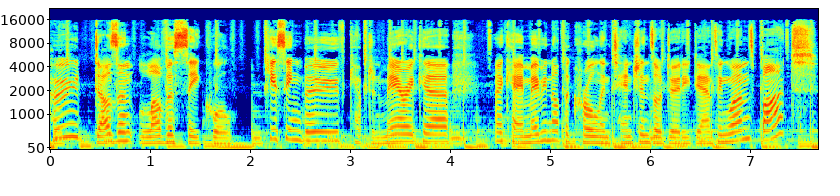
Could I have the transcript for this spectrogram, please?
Who doesn't love a sequel? Kissing Booth, Captain America. Okay, maybe not the cruel intentions or dirty dancing ones, but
